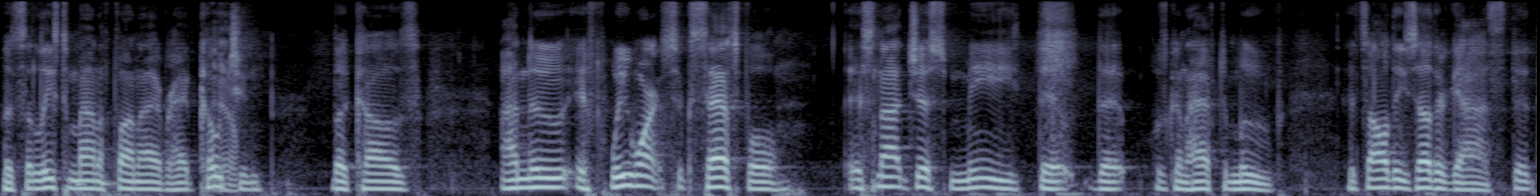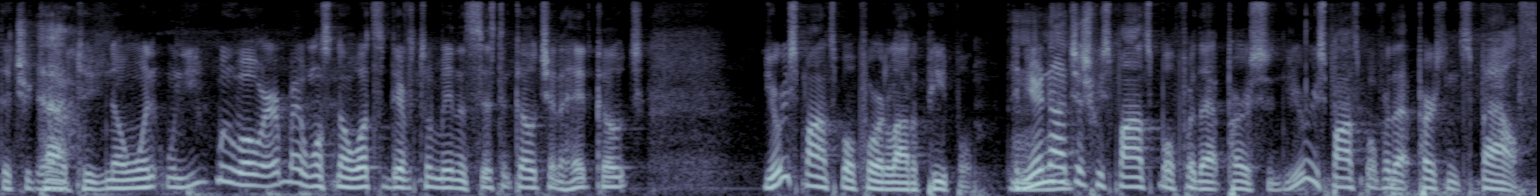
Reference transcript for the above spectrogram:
but it's the least amount of fun I ever had coaching, because I knew if we weren't successful, it's not just me that that was going to have to move. It's all these other guys that, that you're tied Yeah. to. You know, when when you move over, everybody wants to know what's the difference between being an assistant coach and a head coach. You're responsible for a lot of people, and you're not just responsible for that person. You're responsible for that person's spouse.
